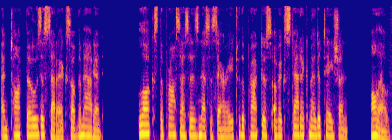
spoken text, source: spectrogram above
and taught those ascetics of the matted locks the processes necessary to the practice of ecstatic meditation. All of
